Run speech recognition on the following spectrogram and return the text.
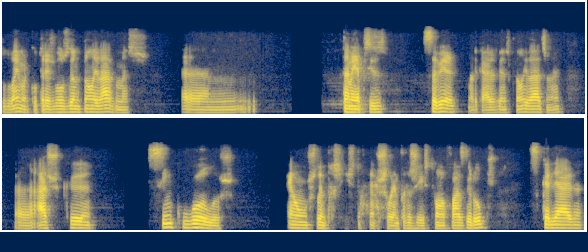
tudo bem, marcou três gols de penalidade, mas um, também é preciso saber marcar as grandes penalidades, não é? Uh, acho que cinco golos é um excelente registro, é um excelente registro com a fase de grupos. Se calhar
